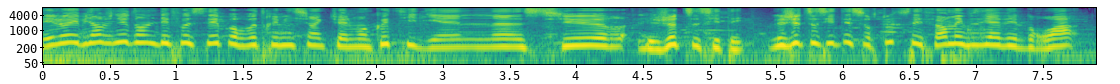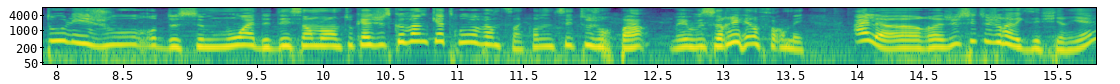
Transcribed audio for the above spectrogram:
Hello et bienvenue dans le Défaussé pour votre émission actuellement quotidienne sur le jeu de société. Le jeu de société sur toutes ses formes et vous y avez le droit tous les jours de ce mois de décembre, en tout cas jusqu'au 24 ou au 25. On ne sait toujours pas, mais vous serez informés. Alors, je suis toujours avec Zéphiriel.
